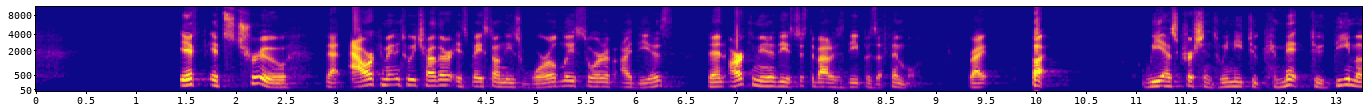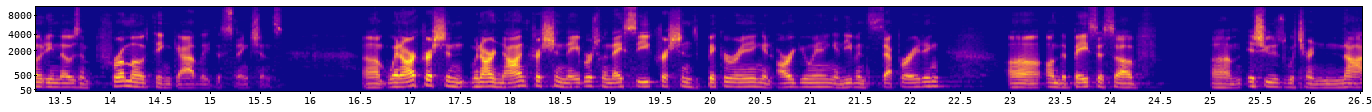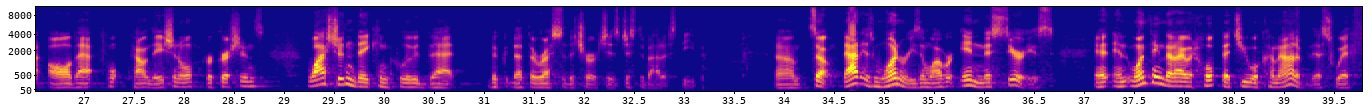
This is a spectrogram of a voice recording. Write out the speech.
if it's true that our commitment to each other is based on these worldly sort of ideas, then our community is just about as deep as a thimble, right? But we as Christians, we need to commit to demoting those and promoting godly distinctions. Um, when our Christian, when our non-Christian neighbors, when they see Christians bickering and arguing and even separating uh, on the basis of um, issues which are not all that foundational for Christians, why shouldn't they conclude that the, that the rest of the church is just about as deep? Um, so that is one reason why we're in this series. And, and one thing that I would hope that you will come out of this with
